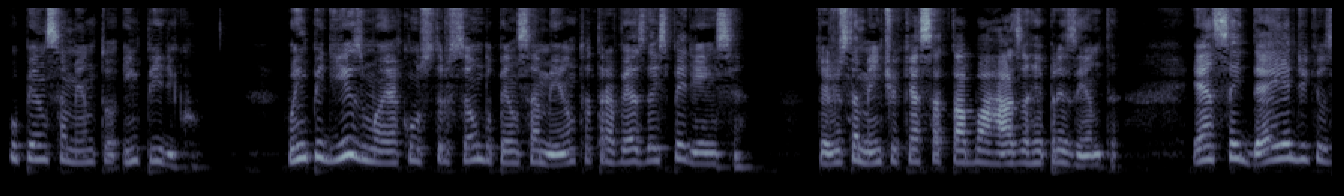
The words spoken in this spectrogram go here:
o pensamento empírico. O empirismo é a construção do pensamento através da experiência, que é justamente o que essa tábua rasa representa. É essa ideia de que os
